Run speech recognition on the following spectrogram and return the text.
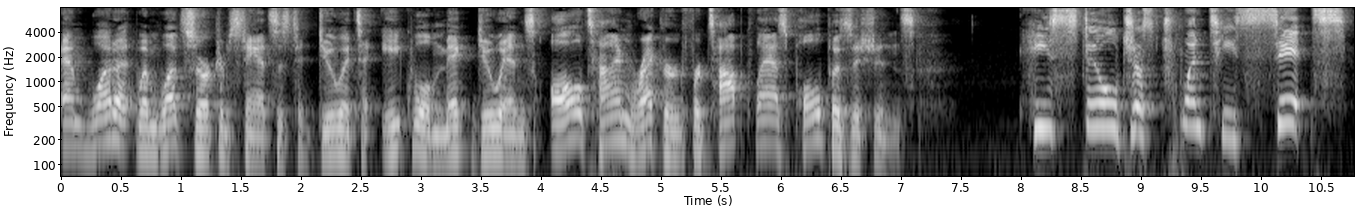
And what a, when what circumstances to do it to equal Mick Doohan's all-time record for top class pole positions. He's still just 26.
